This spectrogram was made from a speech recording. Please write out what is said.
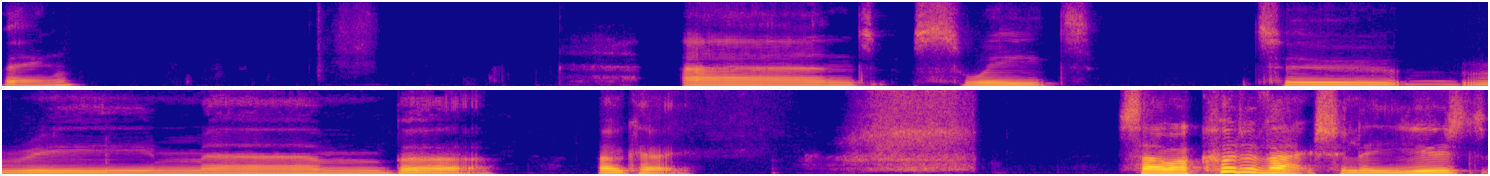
thing and sweet to remember. Okay. So I could have actually used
